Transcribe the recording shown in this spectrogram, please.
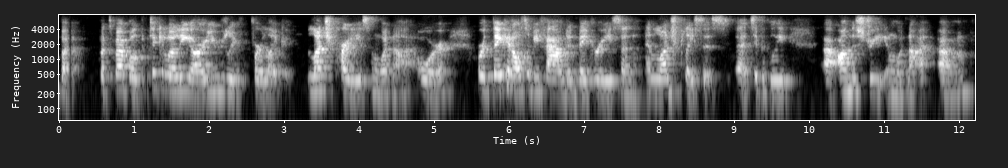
but but smørrebrød particularly are usually for like lunch parties and whatnot, or or they can also be found in bakeries and, and lunch places uh, typically uh, on the street and whatnot. Um,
